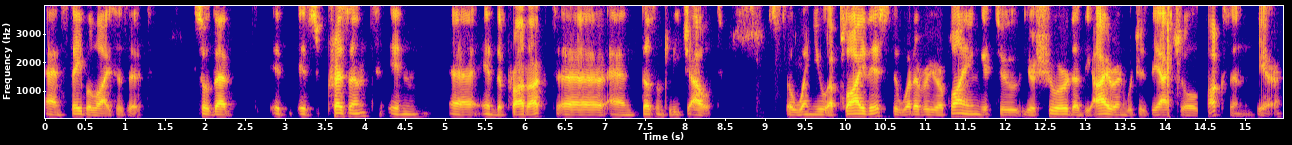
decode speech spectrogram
and stabilizes it so that it is present in, uh, in the product uh, and doesn't leach out. So when you apply this to whatever you're applying it to, you're sure that the iron, which is the actual toxin here,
